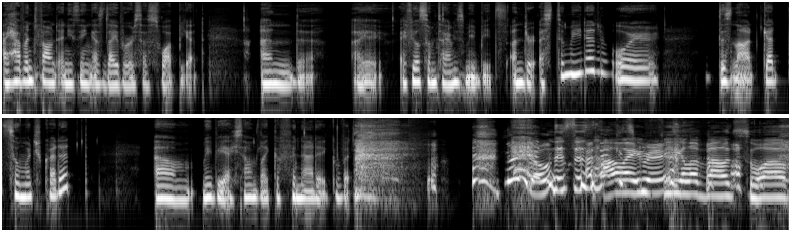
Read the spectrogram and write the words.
I haven't found anything as diverse as swap yet, and uh, I I feel sometimes maybe it's underestimated or does not get so much credit. Um, maybe I sound like a fanatic, but. no, this is I how I great. feel about swap.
